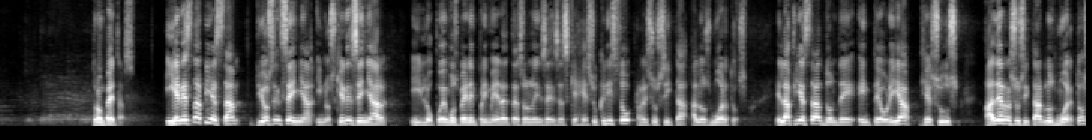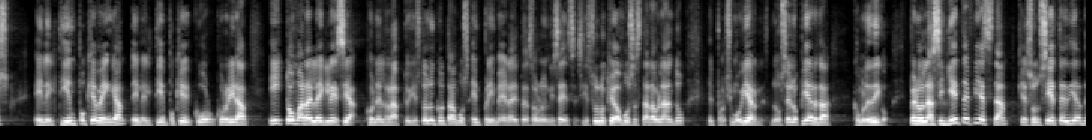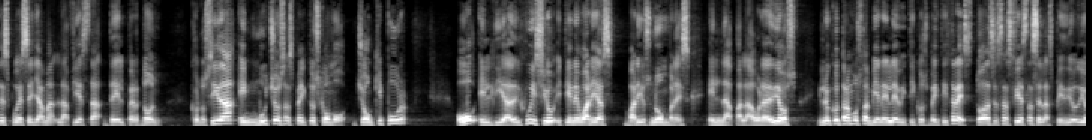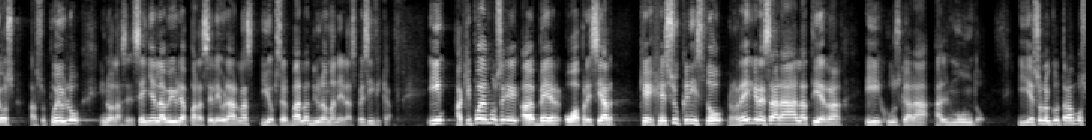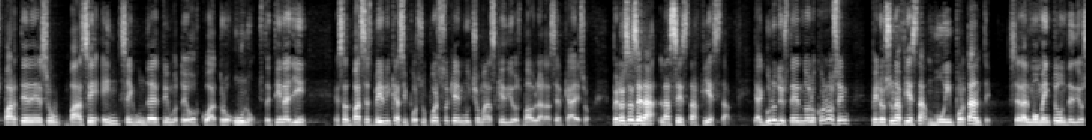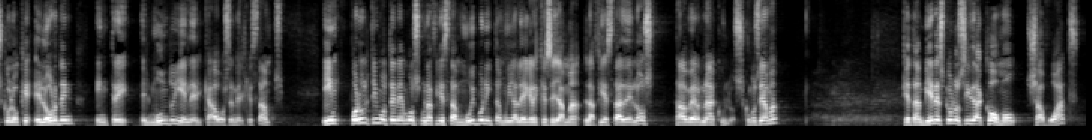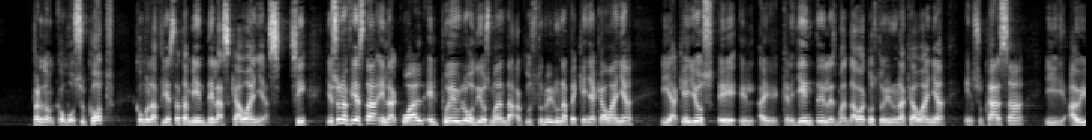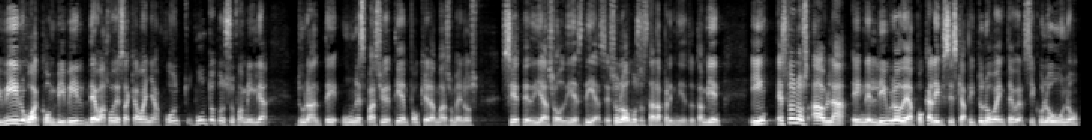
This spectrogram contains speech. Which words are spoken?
Trompetas. Y en esta fiesta Dios enseña y nos quiere enseñar y lo podemos ver en Primera de Tesalonicenses que Jesucristo resucita a los muertos. Es la fiesta donde en teoría Jesús ha de resucitar los muertos en el tiempo que venga, en el tiempo que ocurrirá, y tomará la iglesia con el rapto. Y esto lo encontramos en Primera de Tesalonicenses. Y eso es lo que vamos a estar hablando el próximo viernes. No se lo pierda, como le digo. Pero la siguiente fiesta, que son siete días después, se llama la fiesta del perdón, conocida en muchos aspectos como Yom Kippur o el día del juicio, y tiene varias, varios nombres en la palabra de Dios. Y lo encontramos también en Levíticos 23. Todas esas fiestas se las pidió Dios a su pueblo y nos las enseña en la Biblia para celebrarlas y observarlas de una manera específica. Y aquí podemos eh, ver o apreciar que Jesucristo regresará a la tierra y juzgará al mundo. Y eso lo encontramos parte de eso base en 2 de Timoteo 4:1. Usted tiene allí esas bases bíblicas y por supuesto que hay mucho más que Dios va a hablar acerca de eso. Pero esa será la sexta fiesta. Y algunos de ustedes no lo conocen, pero es una fiesta muy importante. Será el momento donde Dios coloque el orden entre el mundo y en el caos en el que estamos. Y por último tenemos una fiesta muy bonita, muy alegre que se llama la fiesta de los tabernáculos. ¿Cómo se llama? Que también es conocida como Shavuot, perdón, como Sukkot, como la fiesta también de las cabañas, ¿sí? Y es una fiesta en la cual el pueblo, Dios manda a construir una pequeña cabaña y aquellos eh, eh, creyentes les mandaba a construir una cabaña en su casa y a vivir o a convivir debajo de esa cabaña junto, con su familia durante un espacio de tiempo que era más o menos siete días o diez días. Eso lo vamos a estar aprendiendo también. Y esto nos habla en el libro de Apocalipsis capítulo 20 versículo 1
